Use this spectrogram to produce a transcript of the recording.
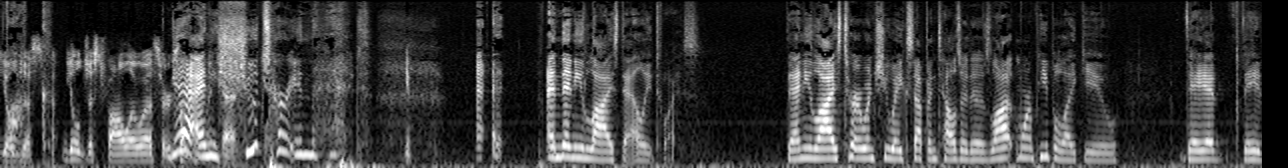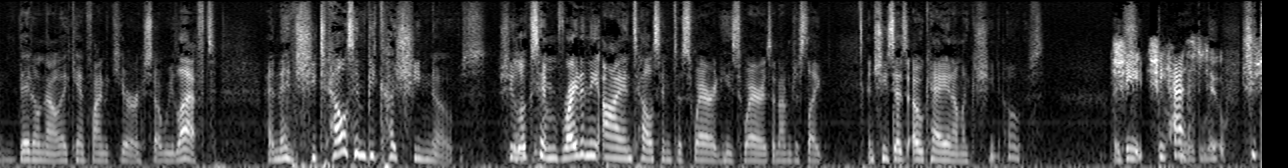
You'll Fuck. just you'll just follow us or Yeah, and like he that. shoots her in the head. Yep. And then he lies to Ellie twice. Then he lies to her when she wakes up and tells her there's a lot more people like you. They they they don't know. They can't find a cure, so we left. And then she tells him because she knows. She looks him right in the eye and tells him to swear, and he swears. And I'm just like, and she says okay, and I'm like, she knows. Like, she she has totally- to. She, has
